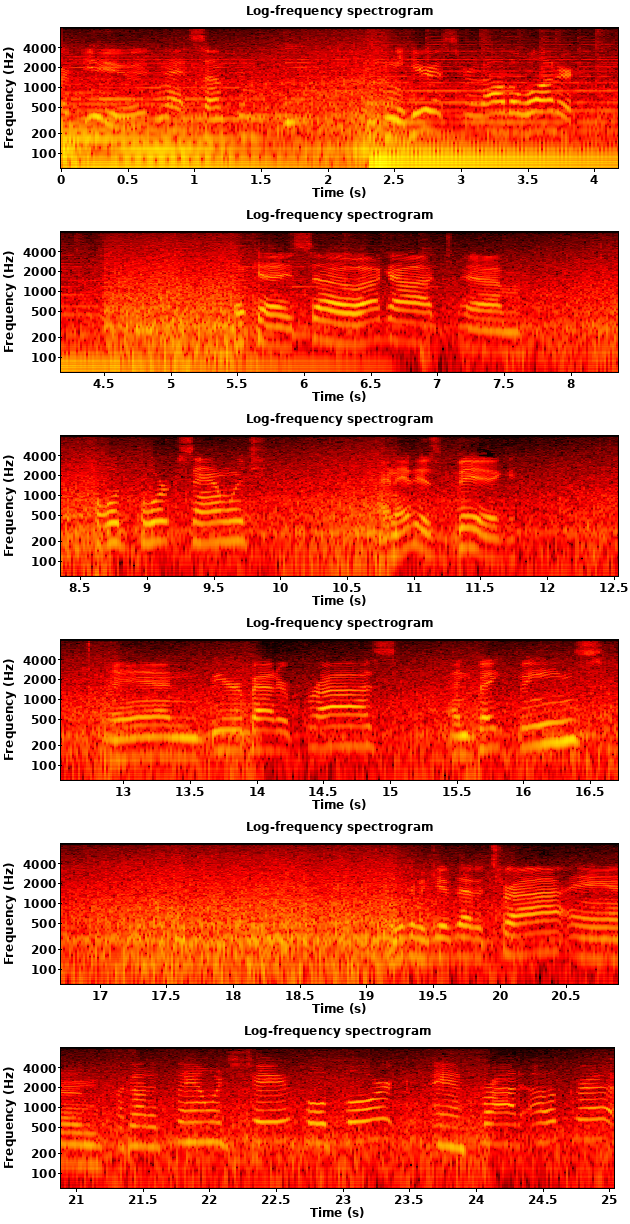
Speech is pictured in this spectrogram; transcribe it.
Our view. Isn't that something? Can you hear us through all the water? Okay, so I got um, pulled pork sandwich, and it is big. And beer batter fries and baked beans. We're gonna give that a try and... I got a sandwich too, pulled pork and fried okra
